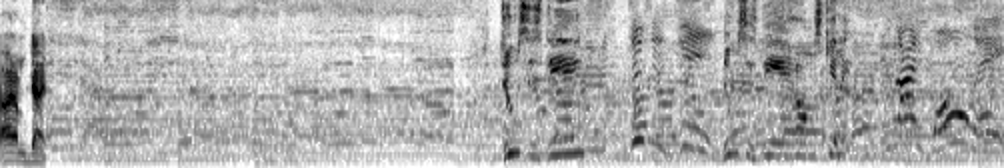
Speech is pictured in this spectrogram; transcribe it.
All right, I'm done. Deuces D. Is Dean. Deuces D and home skillet. You guys go away.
